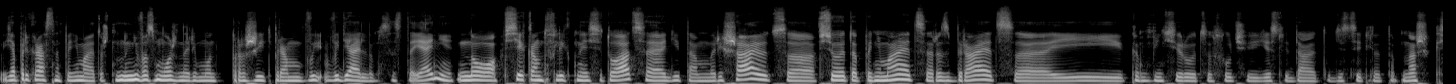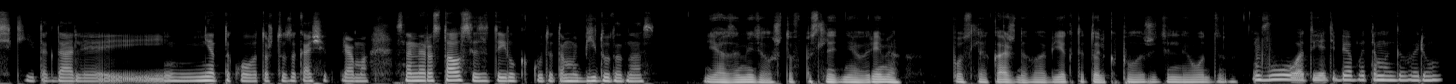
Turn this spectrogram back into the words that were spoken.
я прекрасно понимаю то, что ну, невозможно ремонт прожить прям в, в идеальном состоянии, но все конфликтные ситуации, они там решаются, все это понимается, разбирается и компенсируется в случае, если, да, это действительно там наши косяки и так далее. И нет такого, то, что заказчик прямо с нами расстался и затаил какую-то там обиду на нас. Я заметил, что в последнее время после каждого объекта только положительные отзывы. Вот, я тебе об этом и говорю.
